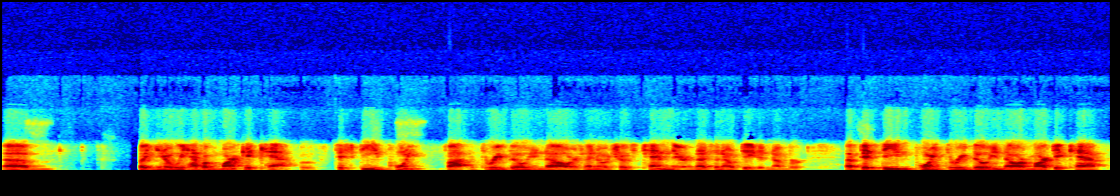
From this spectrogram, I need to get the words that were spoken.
Um, But, you know, we have a market cap of $15.3 billion. I know it shows 10 there. That's an outdated number. A $15.3 billion market cap.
